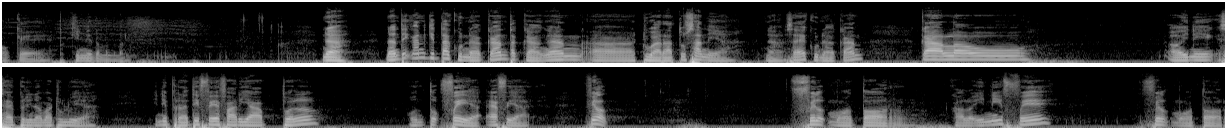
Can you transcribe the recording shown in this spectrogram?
Oke, begini teman-teman. Nah, nanti kan kita gunakan tegangan uh, eh, 200-an ya. Nah, saya gunakan kalau oh ini saya beri nama dulu ya. Ini berarti V variabel untuk V ya, F ya. Field field motor. Kalau ini V field motor.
